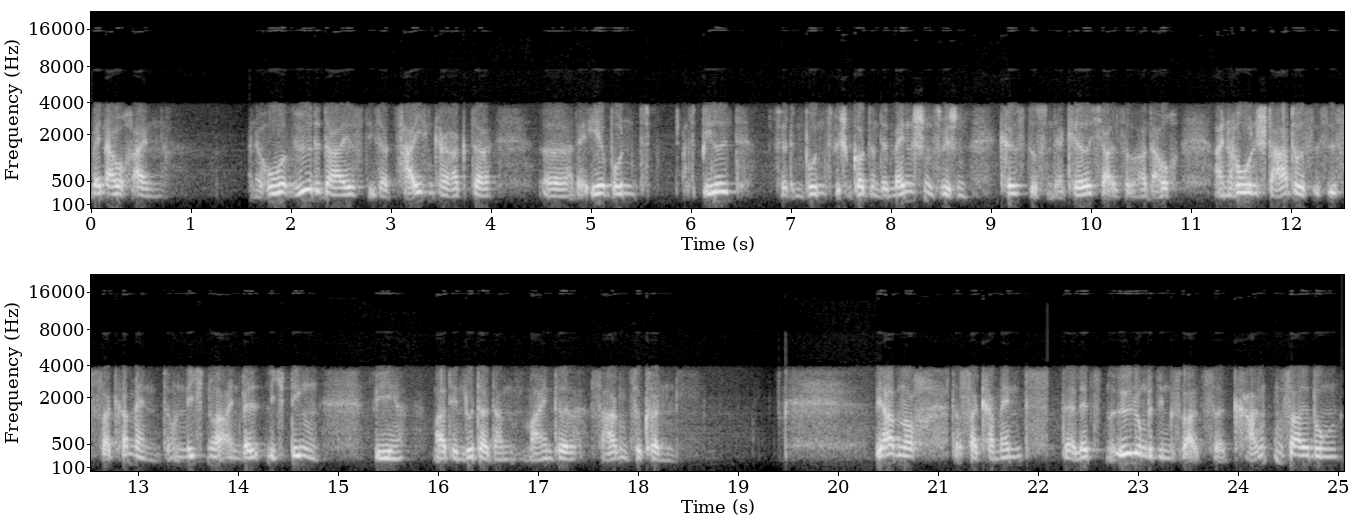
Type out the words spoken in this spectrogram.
Wenn auch ein, eine hohe Würde da ist, dieser Zeichencharakter, äh, der Ehebund als Bild für den Bund zwischen Gott und den Menschen, zwischen Christus und der Kirche, also hat auch einen hohen Status. Es ist Sakrament und nicht nur ein weltlich Ding, wie Martin Luther dann meinte, sagen zu können. Wir haben noch das Sakrament der letzten Ölung bzw. Krankensalbung.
